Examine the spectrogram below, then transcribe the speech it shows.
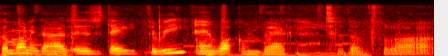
Good morning guys, it is day three and welcome back to the vlog.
